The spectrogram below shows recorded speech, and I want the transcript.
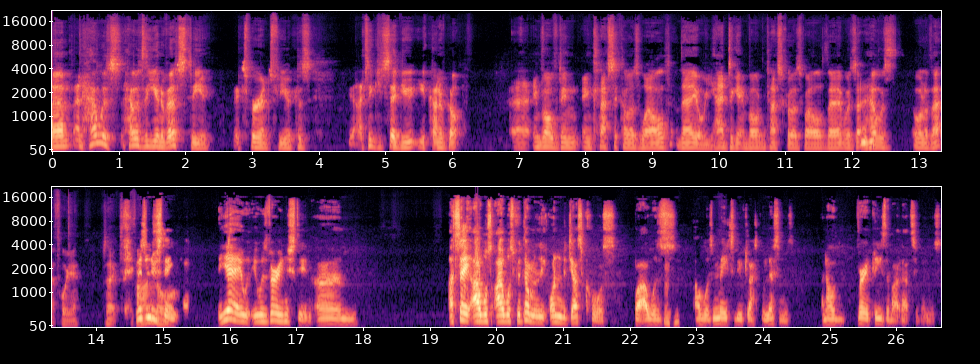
Um, and how was how was the university experience for you? Because I think you said you you kind of got uh, involved in in classical as well there, or you had to get involved in classical as well there. Was that Mhm. how was all of that for you? Was It was fun, or- interesting. Yeah, it, it was very interesting. Um, I'd say I was I was predominantly on the jazz course, but I was Mhm. I was made to do classical lessons, and I was very pleased about that to be honest.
